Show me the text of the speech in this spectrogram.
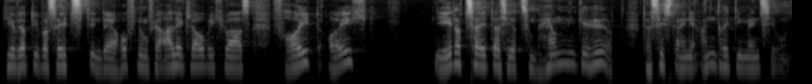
Hier wird übersetzt in der Hoffnung für alle, glaube ich, war es. Freut euch jederzeit, dass ihr zum Herrn gehört. Das ist eine andere Dimension.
